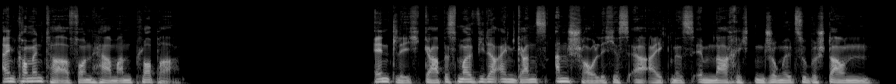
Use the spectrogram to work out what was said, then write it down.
Ein Kommentar von Hermann Plopper. Endlich gab es mal wieder ein ganz anschauliches Ereignis im Nachrichtendschungel zu bestaunen.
